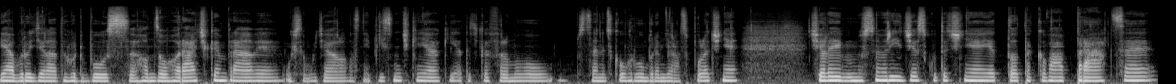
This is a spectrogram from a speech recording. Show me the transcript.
Já budu dělat hudbu s Honzou Horáčkem právě, už jsem udělala vlastně písničky nějaký a teďka filmovou scénickou hudbu budeme dělat společně. Čili musím říct, že skutečně je to taková práce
